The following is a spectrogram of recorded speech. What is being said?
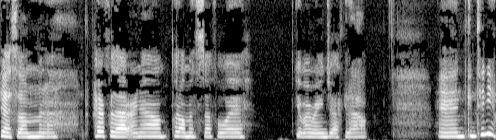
yeah, so I'm gonna prepare for that right now, put all my stuff away, get my rain jacket out and continue.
